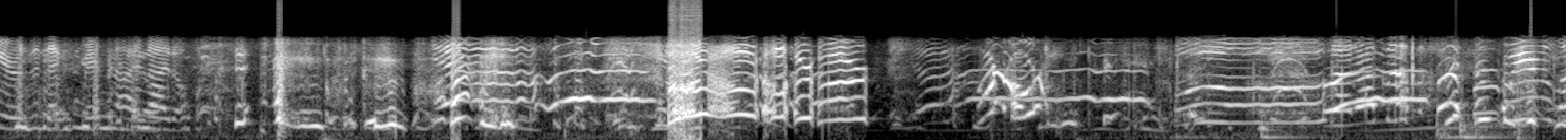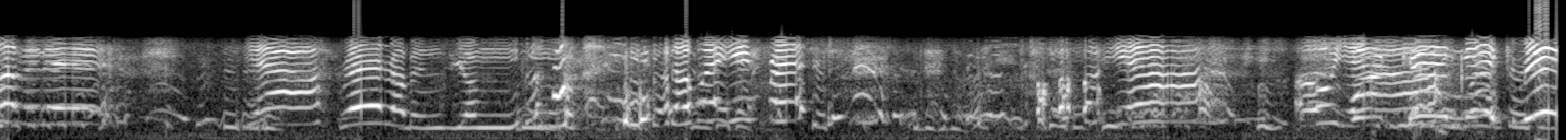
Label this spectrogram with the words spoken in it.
here the next American Idol. yeah! We're loving it! Yeah! Red yum! Subway eat fresh! yeah!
